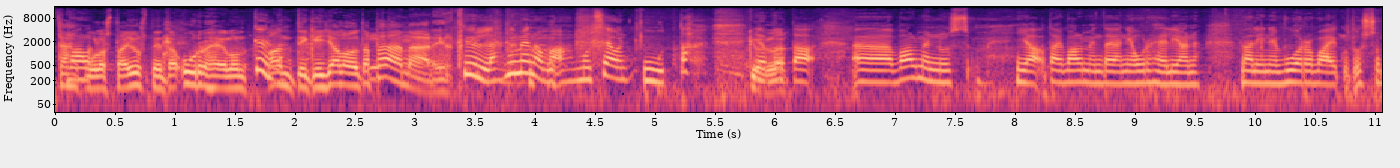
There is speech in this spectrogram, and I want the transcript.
Tähän val- kuulostaa just niitä urheilun Kyllä. antiikin jaloilta päämääriltä. Kyllä, nimenomaan, mutta se on uutta. Kyllä. Ja tota, valmennus ja, tai valmentajan ja urheilijan välinen vuorovaikutus on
